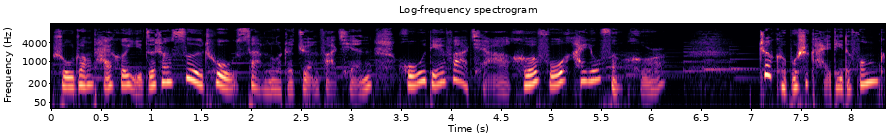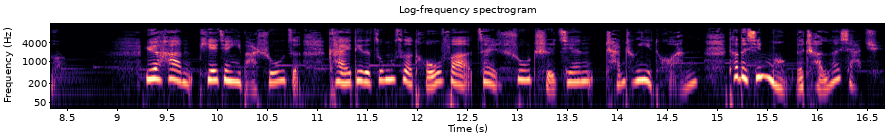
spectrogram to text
梳妆台和椅子上四处散落着卷发钳、蝴蝶发卡、和服，还有粉盒。这可不是凯蒂的风格。约翰瞥见一把梳子，凯蒂的棕色头发在梳齿间缠成一团，他的心猛地沉了下去。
